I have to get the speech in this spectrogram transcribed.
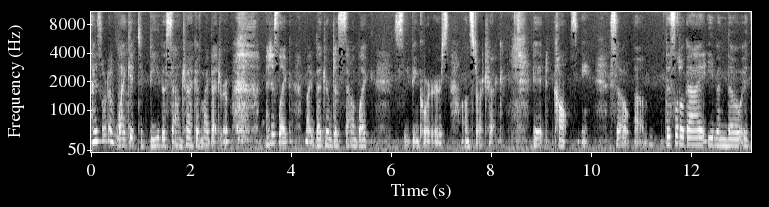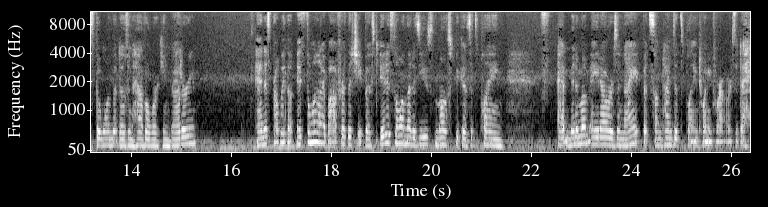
I sort of like it to be the soundtrack of my bedroom. I just like my bedroom to sound like sleeping quarters on Star Trek. It calms me. So um, this little guy, even though it's the one that doesn't have a working battery, and it's probably the it's the one that I bought for the cheapest. It is the one that is used the most because it's playing at minimum eight hours a night, but sometimes it's playing 24 hours a day.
